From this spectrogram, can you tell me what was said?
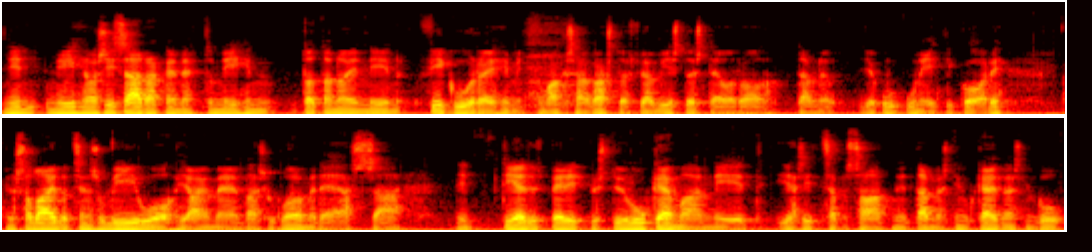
niin niihin on sisäänrakennettu niihin tota noin, niin, figuureihin, mitkä maksaa 12-15 euroa, tämmöinen joku uniikki koodi. Jos sä laitat sen sun Wii U-ohjaimeen tai sun 3DS, niin tietyt pelit pystyy lukemaan niitä, ja sit sä saat niin tämmöistä niin käytännössä niin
